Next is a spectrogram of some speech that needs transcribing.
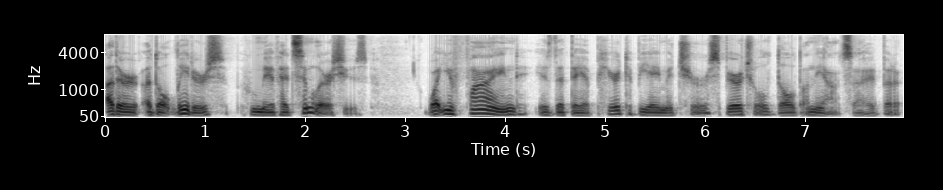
other adult leaders who may have had similar issues. What you find is that they appear to be a mature spiritual adult on the outside, but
